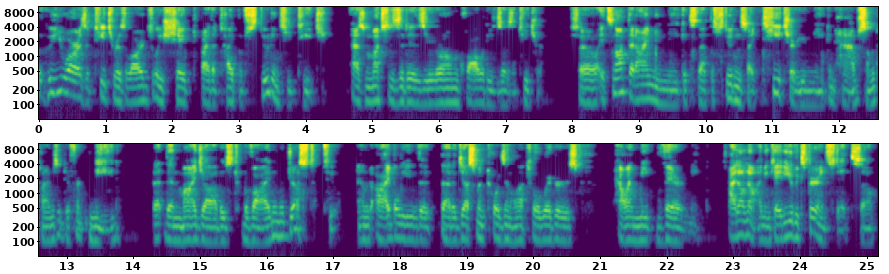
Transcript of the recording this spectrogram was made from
who you are as a teacher is largely shaped by the type of students you teach as much as it is your own qualities as a teacher. So it's not that I'm unique. It's that the students I teach are unique and have sometimes a different need that then my job is to provide and adjust to. And I believe that that adjustment towards intellectual rigor is how I meet their need. I don't know. I mean, Katie, you've experienced it. So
